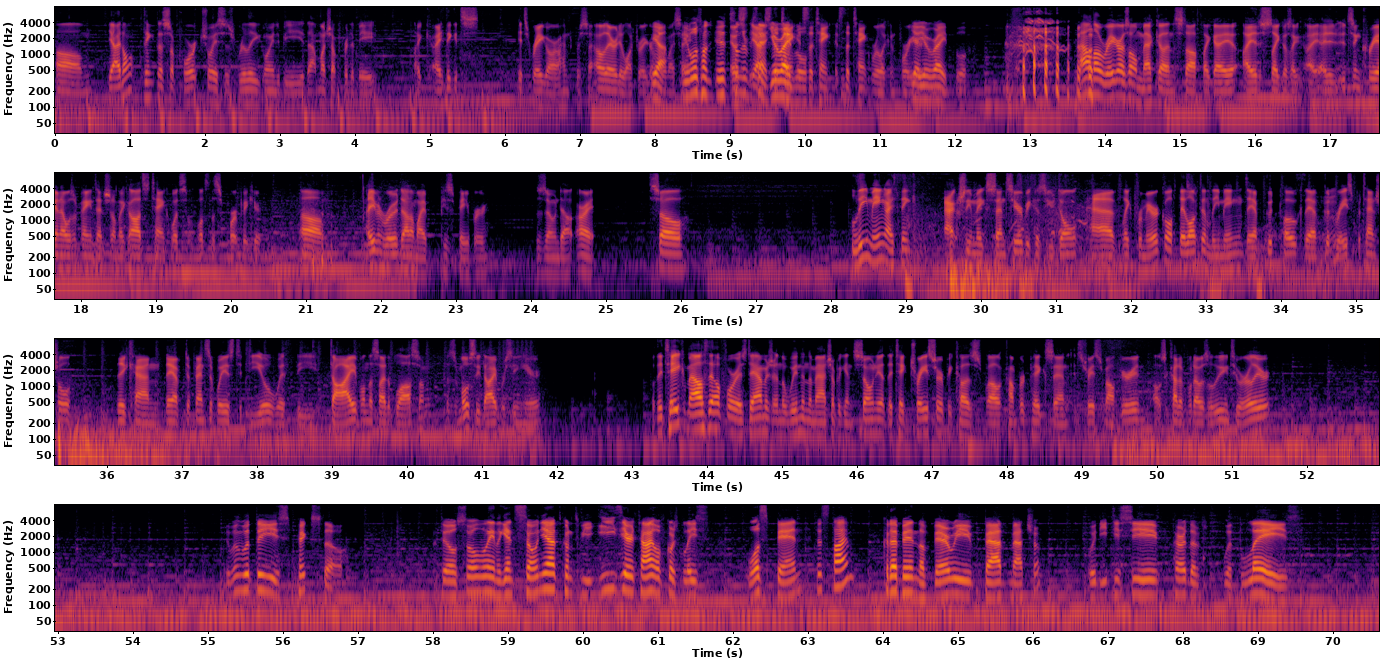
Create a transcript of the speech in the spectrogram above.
Um, yeah, I don't think the support choice is really going to be that much up for debate. Like, I think it's it's Rehgar 100%. Oh, they already locked Rehgar. yeah, what am I saying? it was it's It was- 100%. yeah, it's you're the right, tank, Wolf. It's the tank. It's the tank we're looking for Yeah, you're right, Wolf. I don't know. Rehgar's all mecha and stuff. Like I, I just like was like, I, I, it's in Korean. I wasn't paying attention. I'm like, oh, it's a tank. What's what's the support pick here? Um, I even wrote it down on my piece of paper. Zoned out. All right. So Li Ming, I think, actually makes sense here because you don't have like for Miracle. If they locked in Li Ming, they have good poke. They have good Mhm. race potential. They can. They have defensive ways to deal with the dive on the side of Blossom. This is mostly dive we're seeing here. But they take Malthael for his damage and the win in the matchup against Sonya. They take Tracer because, well, comfort picks and it's Tracer Malfurion. That was kind of what I was alluding to earlier. Even with these picks, though, I feel solo lane against Sonya, it's going to be easier time. Of course, Blaze was banned this time. Could have been a very bad matchup with ETC paired up with Blaze.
